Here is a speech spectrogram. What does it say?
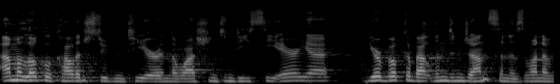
I'm a local college student here in the Washington, D.C. area your book about Lyndon Johnson is one of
